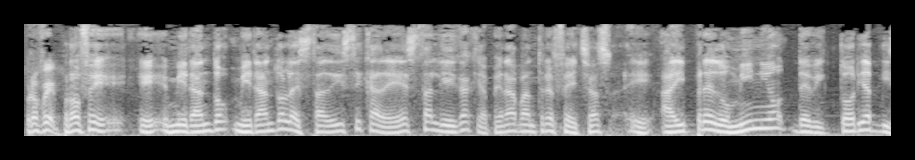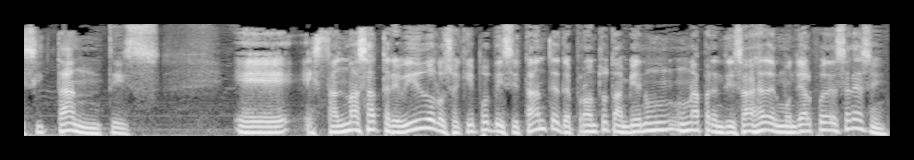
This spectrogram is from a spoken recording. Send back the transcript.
Profe, profe, eh, mirando, mirando la estadística de esta liga, que apenas van tres fechas, hay predominio de victorias visitantes. ¿Están más atrevidos los equipos visitantes? ¿De pronto también un, aprendizaje del Mundial puede ser ese?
